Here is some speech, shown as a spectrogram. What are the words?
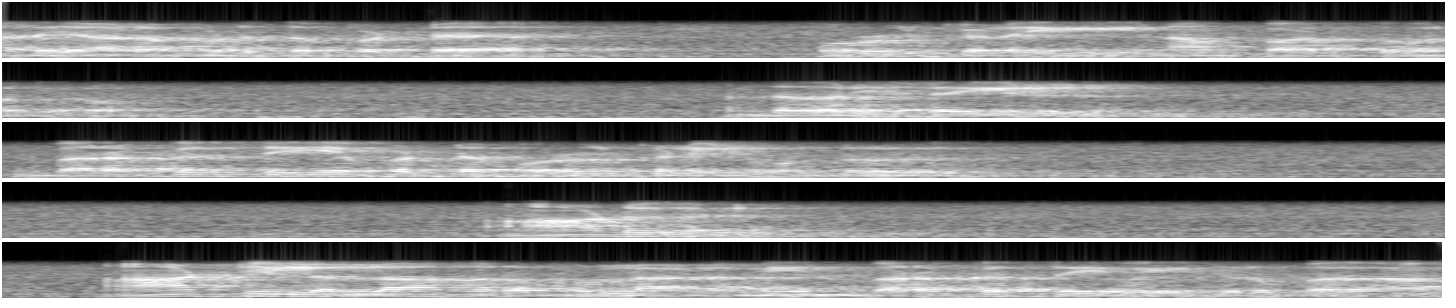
அடையாளப்படுத்தப்பட்ட பொருட்களை நாம் பார்த்து வருகிறோம் அந்த வரிசையில் பரக்கத் செய்யப்பட்ட பொருட்களில் ஒன்று ஆடுகள் ஆட்டில் அல்லாஹ் ரபுல்லாலமீன் பரக்கத்தை வைத்திருப்பதாக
